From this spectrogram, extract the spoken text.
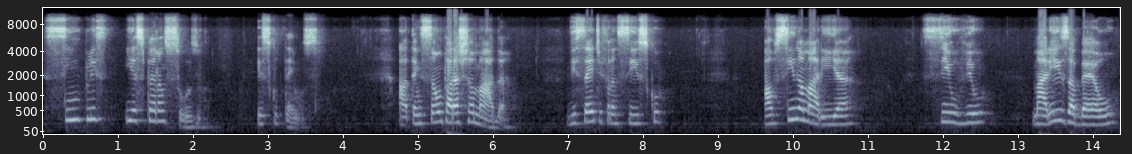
simples e esperançoso. Escutemos. Atenção para a chamada. Vicente Francisco, Alcina Maria, Silvio, Maria Isabel,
